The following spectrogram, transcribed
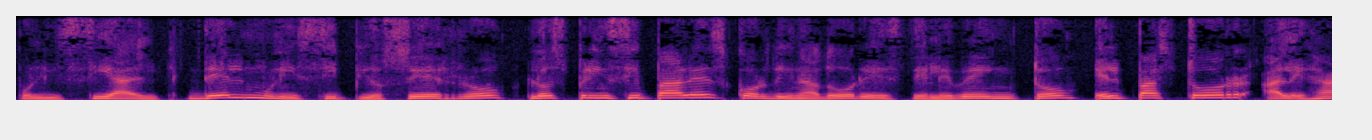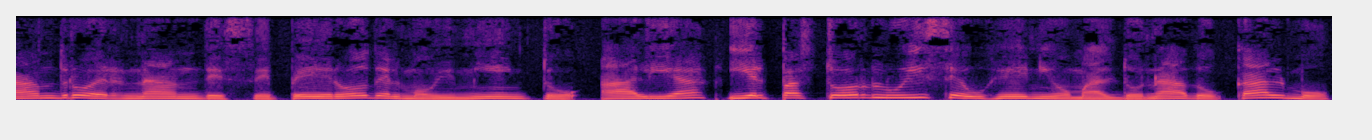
policial del municipio Cerro los principales coordinadores del evento, el pastor Alejandro Hernández Cepero del movimiento Alia y el pastor Luis Eugenio Maldonado Maldonado Calmo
